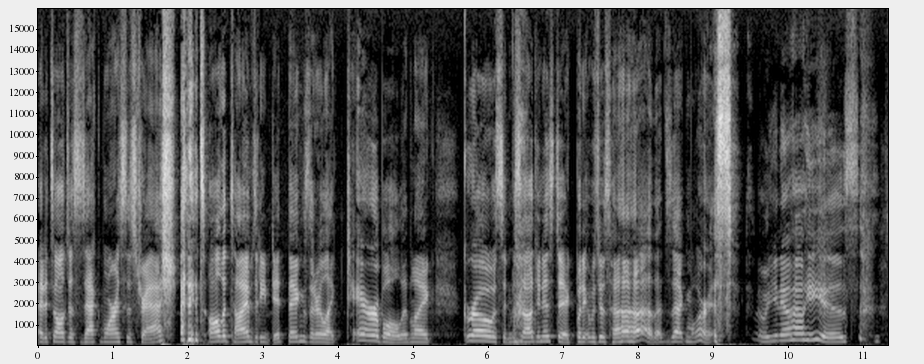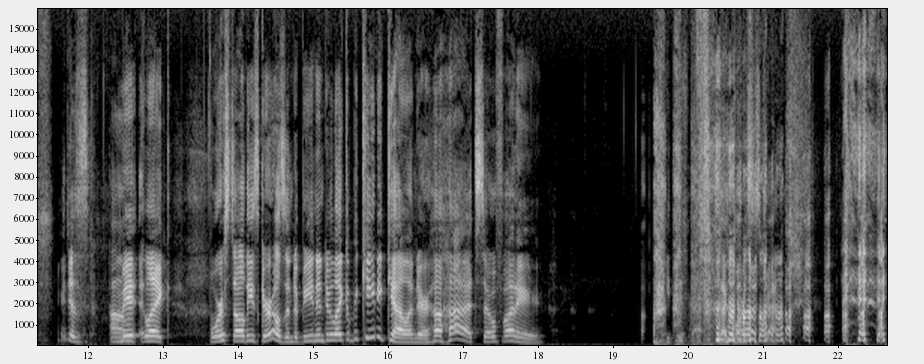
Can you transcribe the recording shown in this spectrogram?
and it's all just Zach Morris's trash, and it's all the times that he did things that are like terrible and like gross and misogynistic. but it was just ha ha ha. That's Zach Morris. Well, you know how he is. He just Um, made, like forced all these girls into being into like a bikini calendar. Ha ha! It's so funny. He did that. Zach Morris is trash.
